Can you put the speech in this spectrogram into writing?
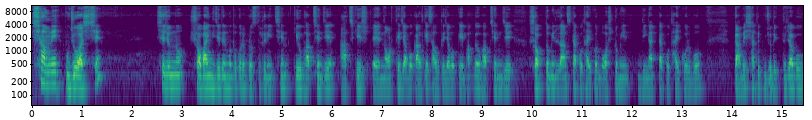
সামনে পুজো আসছে। সেজন্য সবাই নিজেদের মতো করে প্রস্তুতি নিচ্ছেন। কেউ ভাবছেন যে আজকে নর্থে যাব, কালকে সাউথে যাব। কে কেউ ভাবছেন যে সপ্তমীর লাঞ্চটা কোথায় করব, অষ্টমীর ডিনারটা কোথায় করব, কাদের সাথে পুজো দেখতে যাব,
